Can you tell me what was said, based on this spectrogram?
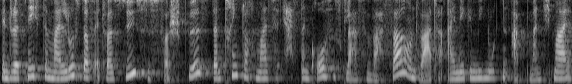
wenn du das nächste Mal Lust auf etwas Süßes verspürst, dann trink doch mal zuerst ein großes Glas Wasser und warte einige Minuten ab. Manchmal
